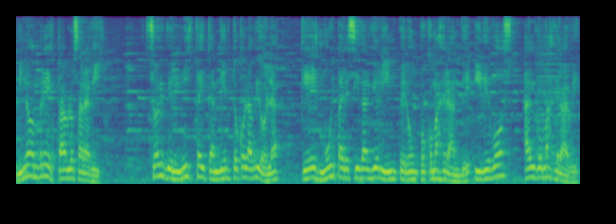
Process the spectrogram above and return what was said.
mi nombre es Pablo Saraví. Soy violinista y también toco la viola, que es muy parecida al violín pero un poco más grande y de voz algo más grave.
